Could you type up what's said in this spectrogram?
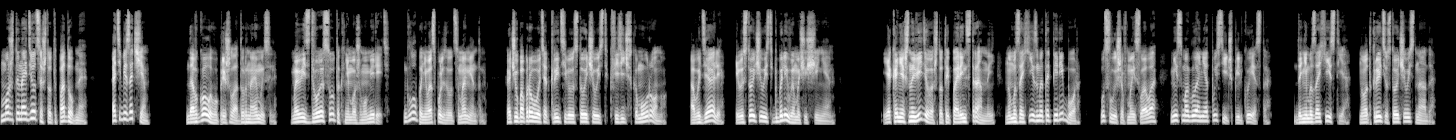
Может, и найдется что-то подобное. А тебе зачем? Да в голову пришла дурная мысль. Мы ведь двое суток не можем умереть. Глупо не воспользоваться моментом. Хочу попробовать открыть себе устойчивость к физическому урону а в идеале и устойчивость к болевым ощущениям. Я, конечно, видела, что ты парень странный, но мазохизм — это перебор. Услышав мои слова, не смогла не отпустить шпильку Эста. Да не мазохист я, но открыть устойчивость надо.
